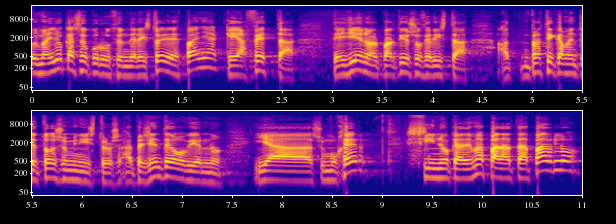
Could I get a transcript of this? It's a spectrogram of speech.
el mayor caso de corrupción de la historia de España, que afecta de lleno al Partido Socialista, a prácticamente todos sus ministros, al presidente del gobierno y a su mujer, sino que además para taparlo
